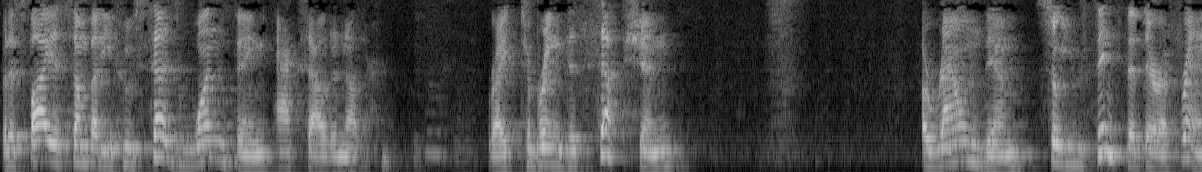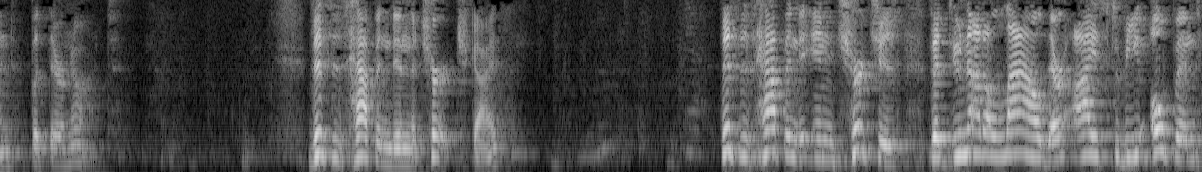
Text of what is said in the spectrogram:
But a spy is somebody who says one thing, acts out another. Right? To bring deception around them so you think that they're a friend, but they're not. This has happened in the church, guys. This has happened in churches that do not allow their eyes to be opened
